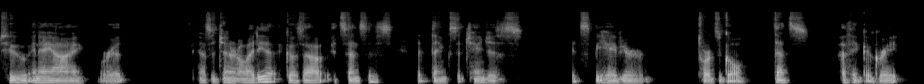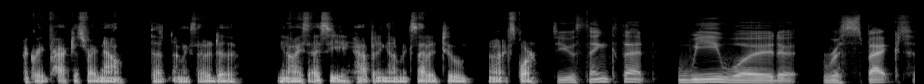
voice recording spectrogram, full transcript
to an AI where it has a general idea, it goes out, it senses, it thinks, it changes its behavior towards a goal. That's, I think, a great, a great practice right now that I'm excited to, you know, I, I see happening. I'm excited to uh, explore. Do you think that we would respect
